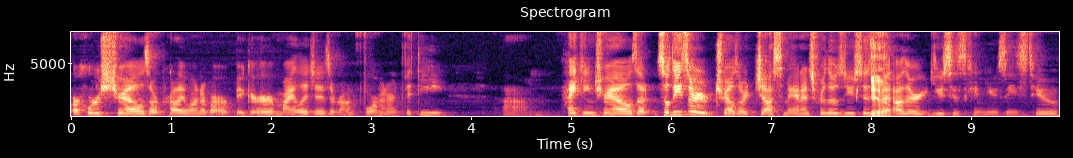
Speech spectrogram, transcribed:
Our horse trails are probably one of our bigger mileages, around 450. Um, hiking trails. That, so these are trails are just managed for those uses, Yeah. but other uses can use these too.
